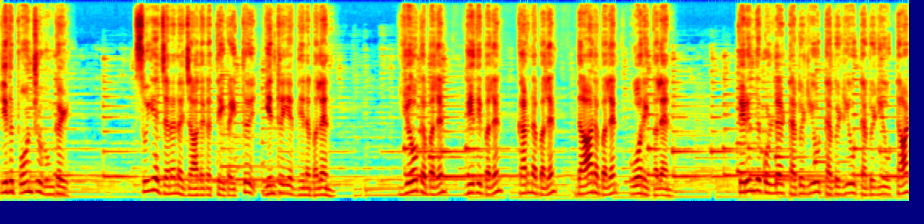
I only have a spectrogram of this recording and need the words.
இது போன்று உங்கள் சுய ஜனன ஜாதகத்தை வைத்து இன்றைய தினபலன். யோகபலன் விதிபலன் கர்ணபலன் தாரபலன் ஓரைபலன். தெரிந்து கொள்ள W W W dot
